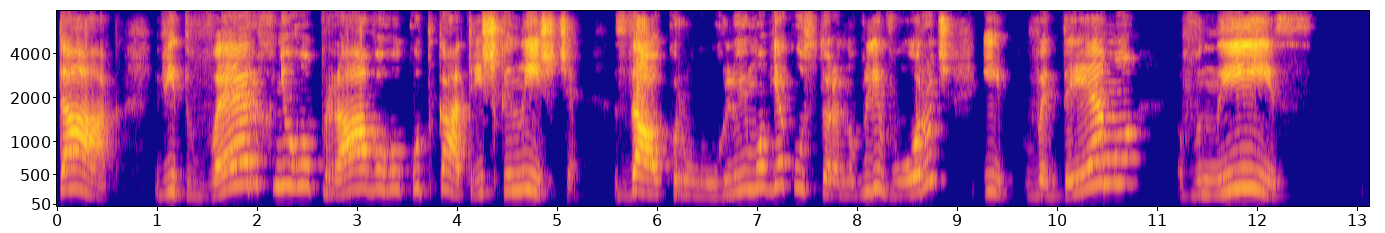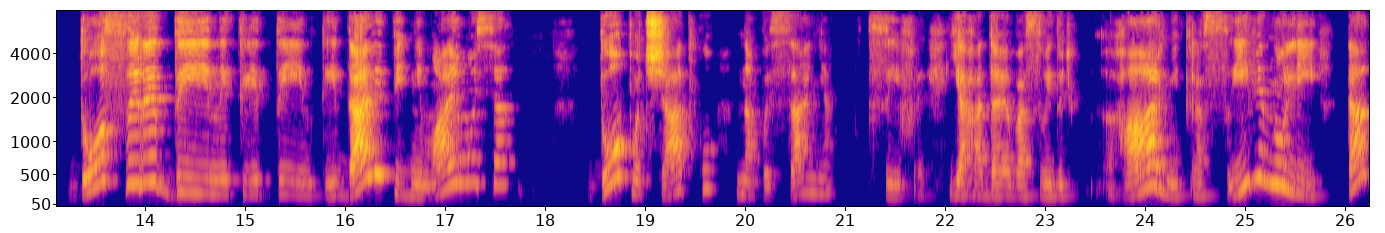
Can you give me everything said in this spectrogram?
Так, від верхнього правого кутка трішки нижче заокруглюємо в яку сторону? Вліворуч і ведемо вниз до середини клітинки. І далі піднімаємося до початку написання цифри. Я гадаю, вас вийдуть гарні, красиві нулі, так?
